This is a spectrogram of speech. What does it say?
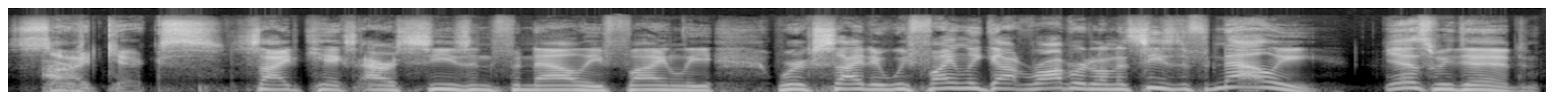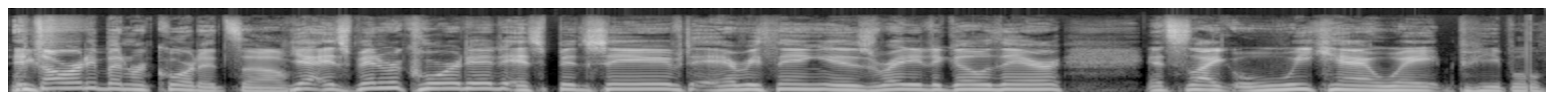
Sidekicks. Sidekicks our season finale finally. We're excited. We finally got Robert on the season finale. Yes, we did. It's already been recorded, so Yeah, it's been recorded, it's been saved, everything is ready to go there. It's like we can't wait, people.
